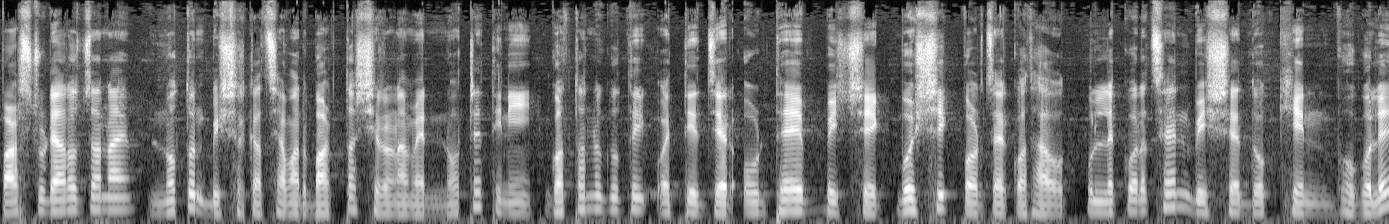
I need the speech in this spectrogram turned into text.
পার্স টুডে আরও জানায়, নতুন বিশ্বের কাছে আমার বার্তা শিরোনামের নোটে তিনি গতানুগতিক ঐতিহ্যের ঊর্ধ্বে বিশ্বিক, বৈশ্বিক পর্যায়ের কথা উল্লেখ করেছেন। বিশ্বের দক্ষিণ ভূগোলে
